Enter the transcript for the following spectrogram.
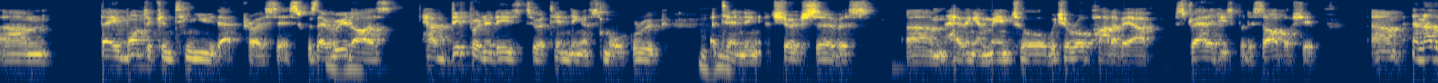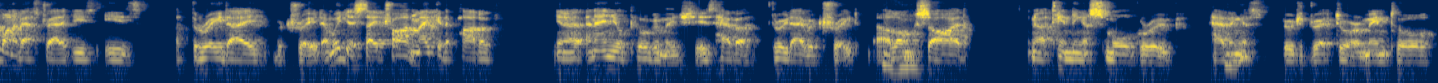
um, they want to continue that process because they realize how different it is to attending a small group, mm-hmm. attending a church service, um, having a mentor, which are all part of our strategies for discipleship. Um, another one of our strategies is a three day retreat. And we just say try and make it a part of, you know, an annual pilgrimage is have a three day retreat mm-hmm. alongside, you know, attending a small group, having mm-hmm. a spiritual director or a mentor,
